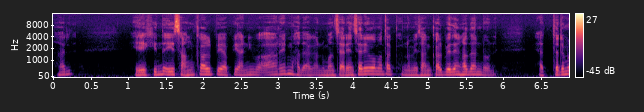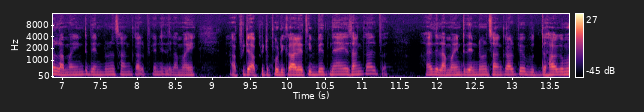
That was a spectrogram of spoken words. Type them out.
හරි ඒකන්ද ඒ සංකල්පය අපි අනිවාරයම හදාගන්නම සැරෙන් සැරව මතක් කරන මේ සංකල්පය දැන් හදන්න ඕන. ඇත්තරම ළමයින්ට දෙන්නන සංකල්පයනද ළමයි අපිට අපිට පොඩි කාලය තිබෙත් නෑ සංකල්ප. හද ළමයින්ට දෙන්නවන සංකල්පය බුද්ධාගම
